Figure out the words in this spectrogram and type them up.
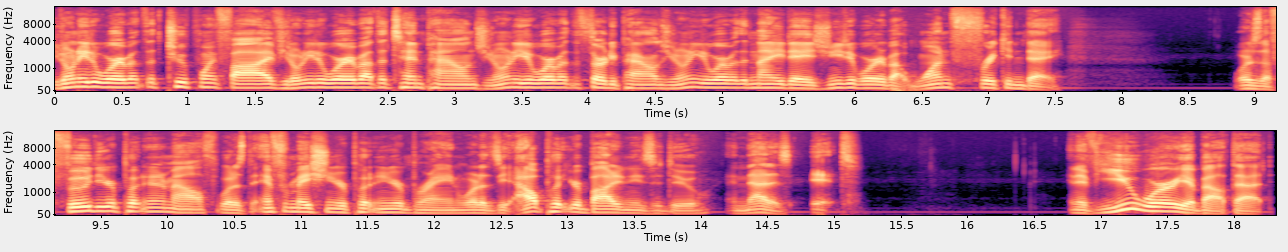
You don't need to worry about the 2.5. You don't need to worry about the 10 pounds. You don't need to worry about the 30 pounds. You don't need to worry about the 90 days. You need to worry about one freaking day. What is the food that you're putting in your mouth? What is the information you're putting in your brain? What is the output your body needs to do? And that is it. And if you worry about that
